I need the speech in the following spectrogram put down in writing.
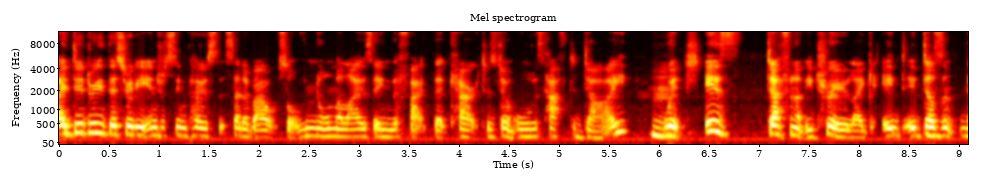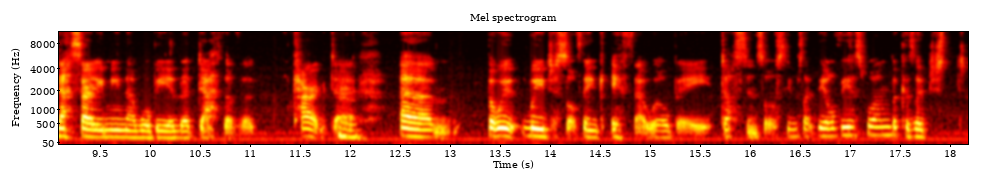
I did read this really interesting post that said about sort of normalizing the fact that characters don't always have to die, Hmm. which is definitely true. Like it, it doesn't necessarily mean there will be the death of a character. Hmm. Um, but we we just sort of think if there will be, Dustin sort of seems like the obvious one because I just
